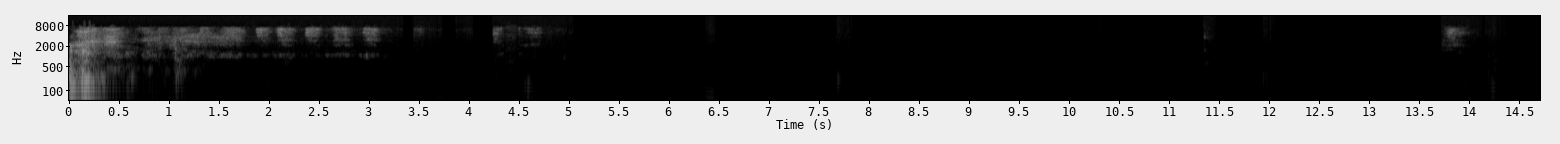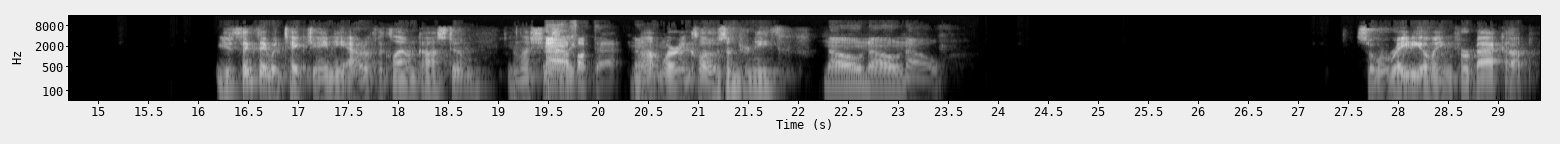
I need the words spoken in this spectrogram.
You'd think they would take Jamie out of the clown costume unless she's nah, like fuck that. No, not no, wearing clothes underneath. no, no, no. So we're radioing for backup.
